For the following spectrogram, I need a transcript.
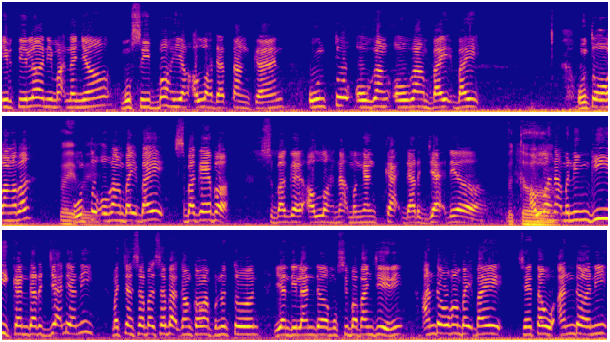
Ibtila ni maknanya musibah yang Allah datangkan untuk orang-orang baik-baik. Untuk orang apa? Baik, untuk baik. orang baik-baik sebagai apa? Sebagai Allah nak mengangkat darjat dia. Betul. Allah nak meninggikan darjat dia ni macam sahabat-sahabat kawan-kawan penonton yang dilanda musibah banjir ni anda orang baik-baik saya tahu anda ni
